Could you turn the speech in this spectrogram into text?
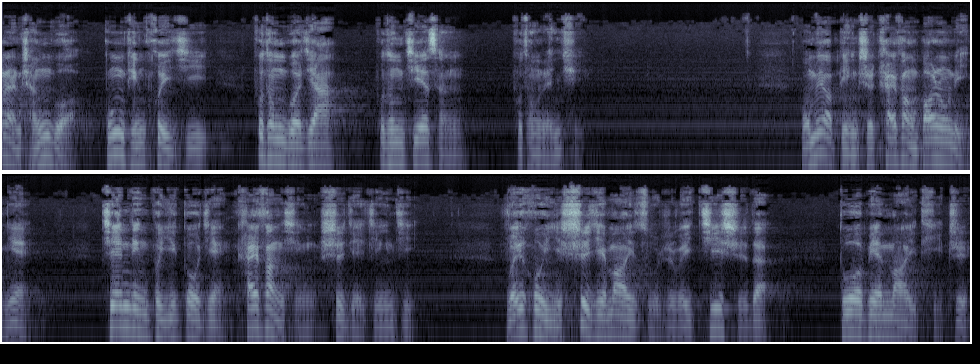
展成果公平惠及不同国家、不同阶层、不同人群。我们要秉持开放包容理念，坚定不移构建开放型世界经济，维护以世界贸易组织为基石的多边贸易体制，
